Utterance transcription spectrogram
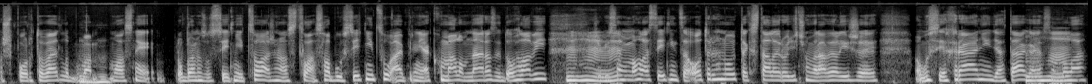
športovať, lebo mám vlastne problém so sietnicou a že mám slabú sietnicu aj pri nejakom malom náraze do hlavy, že by sa mi mohla sietnica otrhnúť, tak stále rodičom vraveli, že ma musia chrániť a tak. A ja som bola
